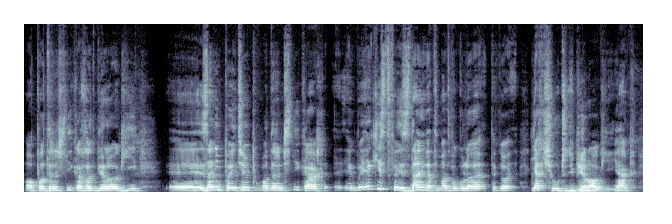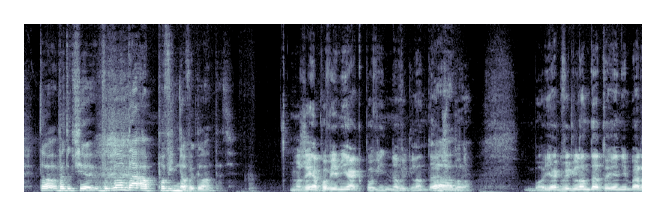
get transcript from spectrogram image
o podręcznikach od biologii. E, zanim pojedziemy po podręcznikach, jakby jakie jest twoje zdanie na temat w ogóle tego, jak się uczyć biologii, jak to według ciebie wygląda, a powinno wyglądać? Może ja powiem, jak powinno wyglądać, Dobra. bo, bo jak wygląda, to ja nie, bar,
